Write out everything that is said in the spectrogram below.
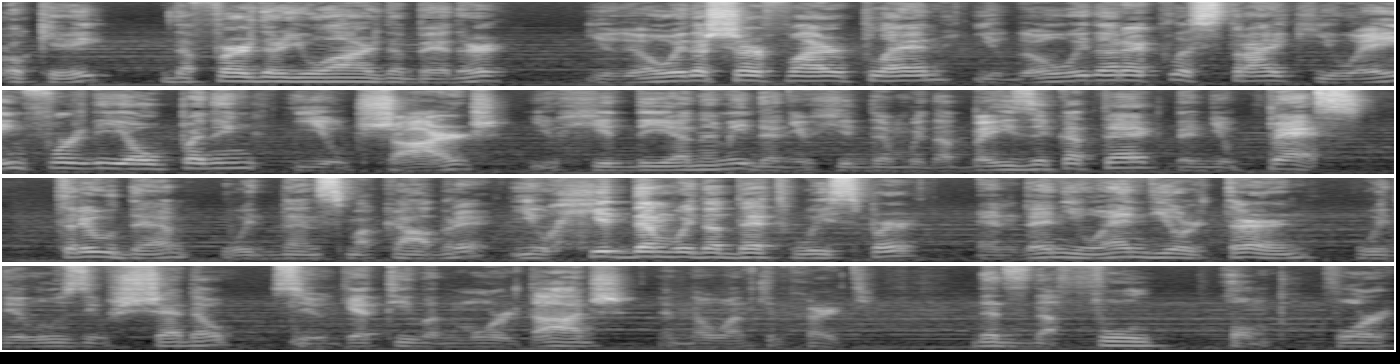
okay, the further you are the better. You go with a surefire plan, you go with a reckless strike, you aim for the opening, you charge, you hit the enemy, then you hit them with a basic attack, then you pass through them with Danse Macabre, you hit them with a Death Whisper, and then you end your turn with Elusive Shadow, so you get even more dodge and no one can hurt you. That's the full comp for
